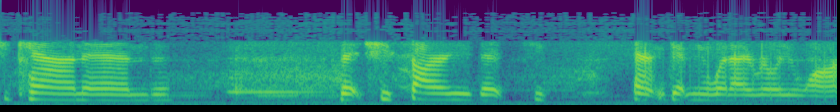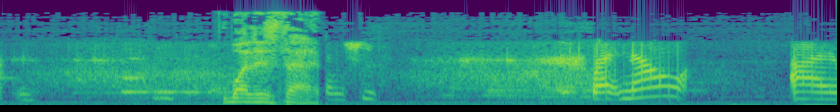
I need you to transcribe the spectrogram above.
she can and that she's sorry that she can't get me what I really want. What is that? And she's, right now, I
